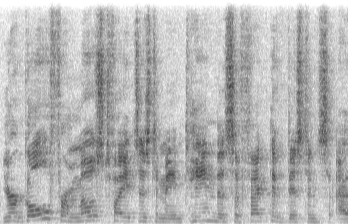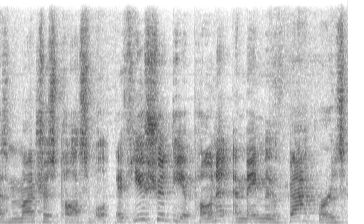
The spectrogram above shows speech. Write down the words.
Your goal for most fights is to maintain this effective distance as much as possible. If you shoot the opponent and they move backwards,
